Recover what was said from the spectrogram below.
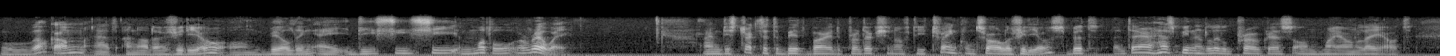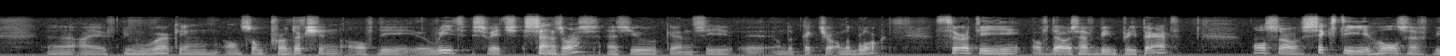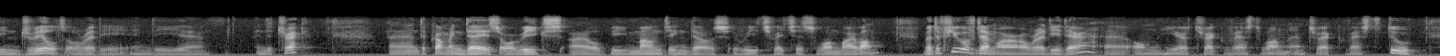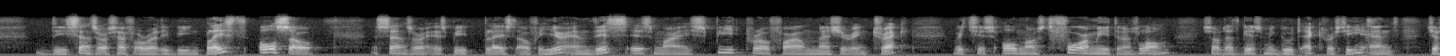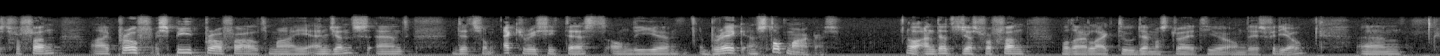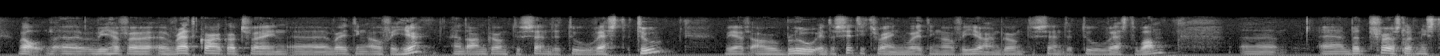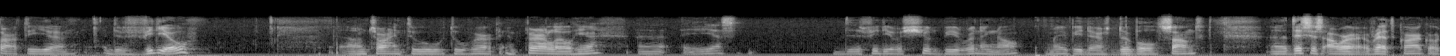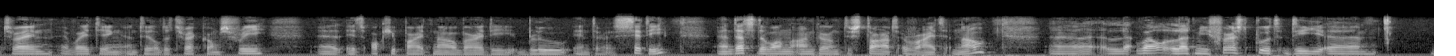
Welcome at another video on building a DCC model railway. I'm distracted a bit by the production of the train controller videos, but there has been a little progress on my own layout. Uh, I've been working on some production of the reed switch sensors, as you can see uh, on the picture on the block. 30 of those have been prepared also 60 holes have been drilled already in the uh, in the track. And the coming days or weeks I'll be mounting those reed switches one by one. But a few of them are already there uh, on here track west 1 and track west 2 the sensors have already been placed. Also a sensor is be placed over here and this is my speed profile measuring track which is almost 4 meters long so that gives me good accuracy. And just for fun I prof speed profiled my engines and did some accuracy tests on the uh, brake and stop markers. Oh and that's just for fun what I'd like to demonstrate here on this video. Um, well uh, we have a, a, red cargo train uh, waiting over here and I'm going to send it to west 2 we have our blue intercity train waiting over here. I'm going to send it to west 1 uh, uh, but first let me start the uh, the video. I'm trying to to work in parallel here. Uh, yes the video should be running now. Maybe there's double sound. Uh, this is our red cargo train uh, waiting until the track comes free. Uh, it's occupied now by the blue intercity. And that's the one I'm going to start right now. Le well let me first put the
